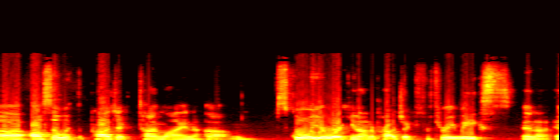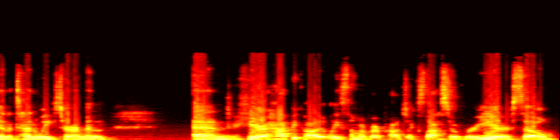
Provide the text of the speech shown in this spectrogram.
Uh, also, with the project timeline, um, school, you're working on a project for three weeks in a, in a 10 week term, and and here at Happy HappyCog, at least some of our projects last over a year. So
